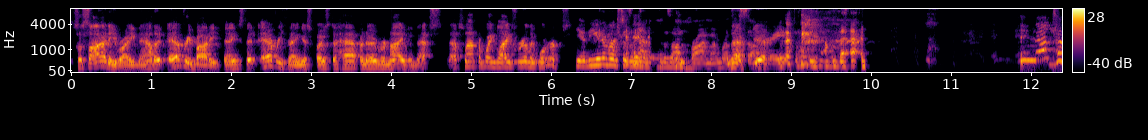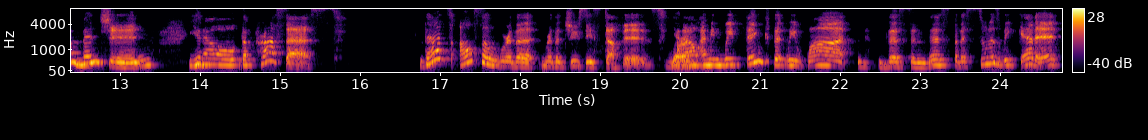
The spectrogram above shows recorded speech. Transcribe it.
society right now that everybody thinks that everything is supposed to happen overnight. And that's, that's not the way life really works. Yeah. The universe doesn't have Amazon Prime. I'm really sorry. Yeah. that. And not to mention, you know, the process that's also where the where the juicy stuff is you right. know i mean we think that we want this and this but as soon as we get it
